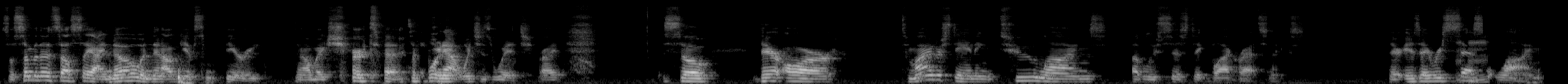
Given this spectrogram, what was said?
so some of this I'll say I know, and then I'll give some theory. And I'll make sure to, to point out which is which, right? So there are, to my understanding, two lines of leucistic black rat snakes. There is a recessive mm-hmm. line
